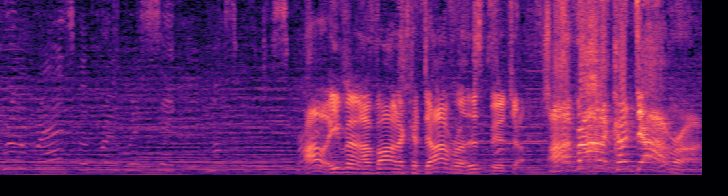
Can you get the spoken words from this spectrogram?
progress for progress' sake must be discouraged. I'll even Avada Kedavra this bitch. Avada Kedavra!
